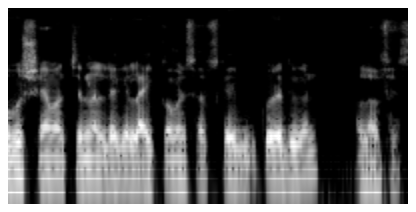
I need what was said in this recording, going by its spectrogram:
অবশ্যই আমার চ্যানেলটাকে লাইক কমেন্ট সাবস্ক্রাইব করে দেবেন। আল্লাহ হাফেজ।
